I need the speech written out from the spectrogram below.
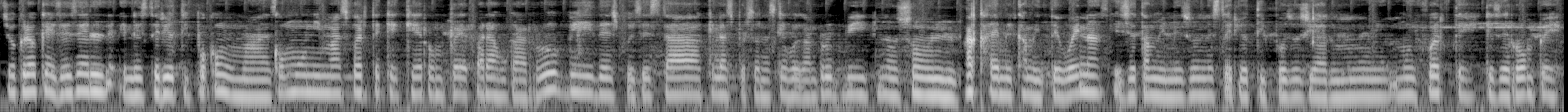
Yo creo que ese es el, el, estereotipo como más común y más fuerte que hay que romper para jugar rugby. Después está que las personas que juegan rugby no son académicamente buenas. Ese también es un estereotipo social muy, muy fuerte que se rompe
